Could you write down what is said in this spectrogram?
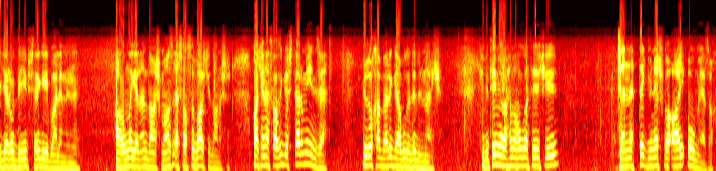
əgər o deyibsə qeyb aləmindən, ağılına gələni danışmaz, əsası var ki, danışır. Lakin əsası göstərməyincə biz o xəbəri qəbul edə bilmərik. İbn Teymi Rahiməhullah deyir ki, cənnətdə günəş və ay olmayacaq.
